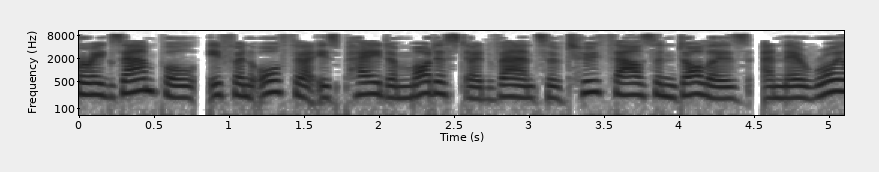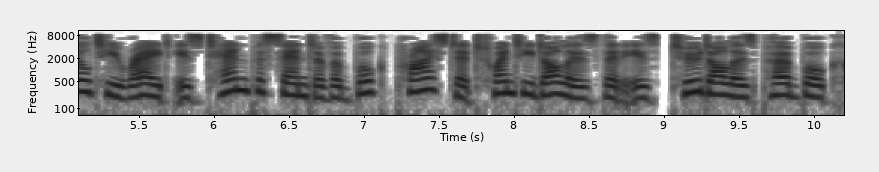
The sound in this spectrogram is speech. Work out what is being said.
For example, if an author is paid a modest advance of $2,000, and their royalty rate is 10% of a book priced at $20 that is, $2 per book,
